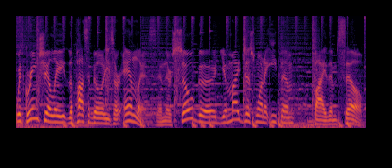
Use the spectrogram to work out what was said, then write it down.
with green chili, the possibilities are endless, and they're so good you might just want to eat them by themselves.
